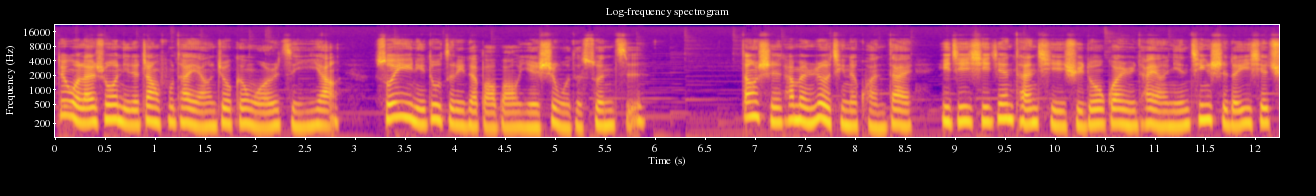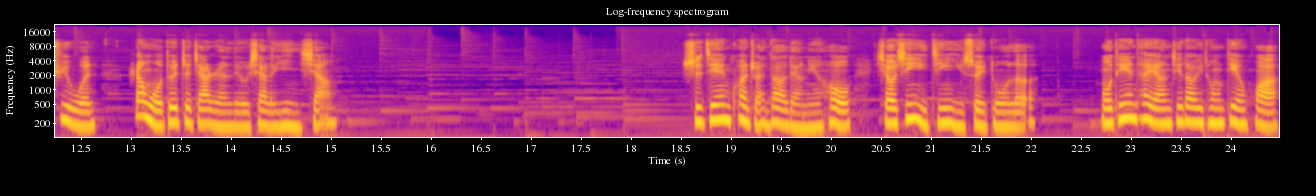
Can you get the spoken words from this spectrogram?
对我来说，你的丈夫太阳就跟我儿子一样，所以你肚子里的宝宝也是我的孙子。”当时，他们热情的款待，以及席间谈起许多关于太阳年轻时的一些趣闻，让我对这家人留下了印象。时间快转到两年后，小新已经一岁多了。某天，太阳接到一通电话，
